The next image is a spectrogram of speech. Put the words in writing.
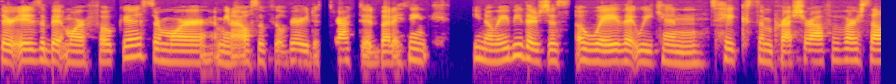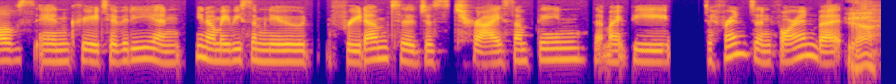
there is a bit more focus or more, I mean, I also feel very distracted, but I think you know, maybe there's just a way that we can take some pressure off of ourselves in creativity and, you know, maybe some new freedom to just try something that might be different and foreign, but yeah.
